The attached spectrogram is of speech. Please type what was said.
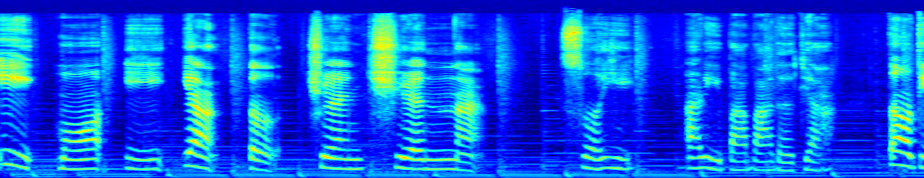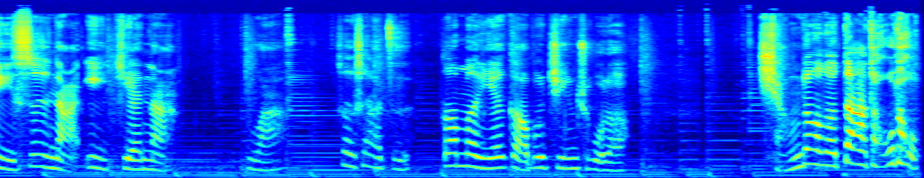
一模一样的圈圈呐？所以，阿里巴巴的家到底是哪一间呐？哇，这下子根本也搞不清楚了。强盗的大头头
